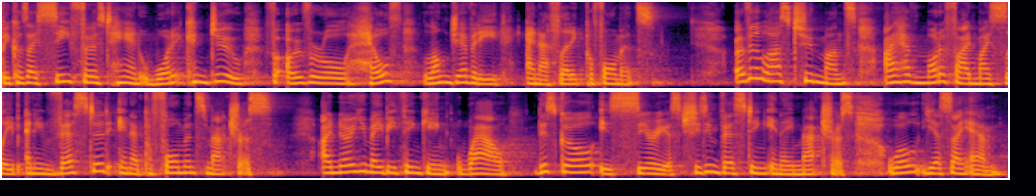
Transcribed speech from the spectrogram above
because I see firsthand what it can do for overall health, longevity, and athletic performance. Over the last two months, I have modified my sleep and invested in a performance mattress. I know you may be thinking, wow, this girl is serious. She's investing in a mattress. Well, yes, I am.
